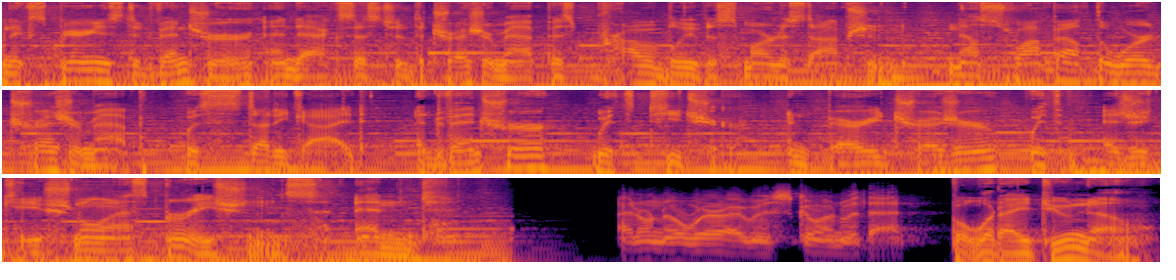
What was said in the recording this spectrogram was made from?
An experienced adventurer and access to the treasure map is probably the smartest option. Now swap out the word treasure map with study guide, adventurer with teacher, and buried treasure with educational aspirations. And I don't know where I was going with that. But what I do know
